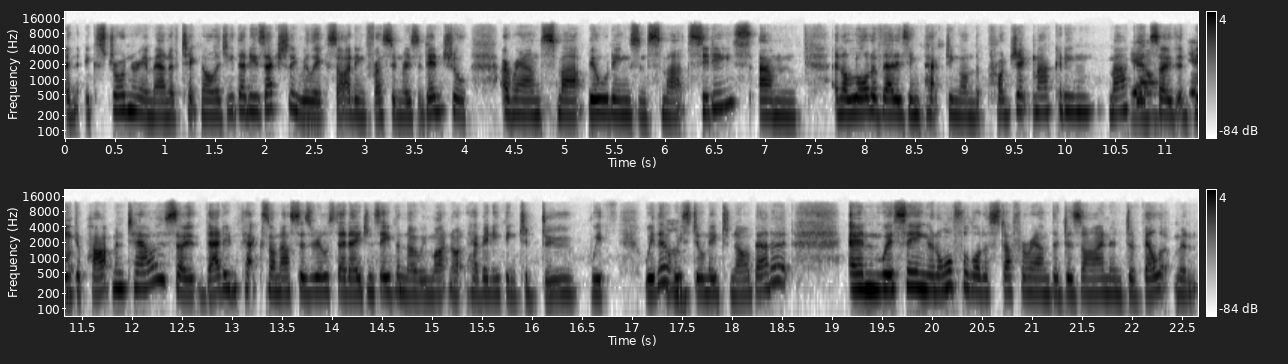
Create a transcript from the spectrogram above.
an extraordinary amount of technology that is actually really exciting for us in residential around smart buildings and smart cities um, and a lot of that is impacting on the project marketing market. Yeah, so the yeah. big apartment towers. So that impacts on us as real estate agents, even though we might not have anything to do with with it. Mm. We still need to know about it. And we're seeing an awful lot of stuff around the design and development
